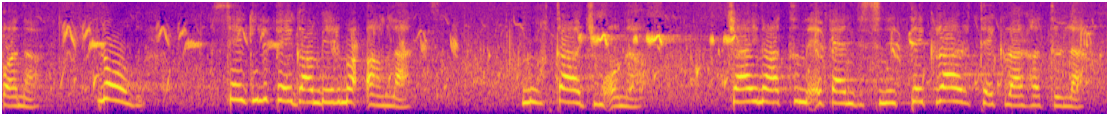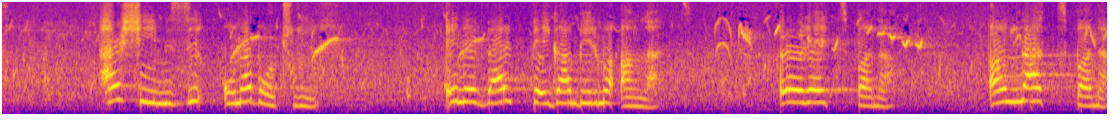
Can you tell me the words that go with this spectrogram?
bana. Ne olur. Sevgili peygamberime anlat. Muhtacım ona. Kainatın efendisini tekrar tekrar hatırlat. Her şeyimizi ona borçluyuz. En evvel peygamberime anlat. Öğret bana. Anlat bana.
